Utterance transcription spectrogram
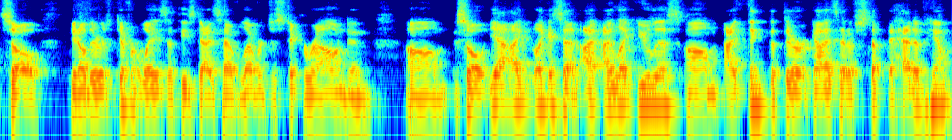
So you know, there's different ways that these guys have leverage to stick around. And um, so, yeah, I, like I said, I, I like Ulis. Um, I think that there are guys that have stepped ahead of him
